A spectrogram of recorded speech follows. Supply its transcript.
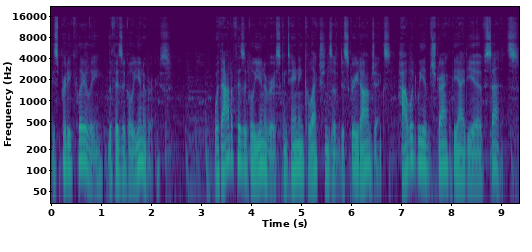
is pretty clearly the physical universe. Without a physical universe containing collections of discrete objects, how would we abstract the idea of sets?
